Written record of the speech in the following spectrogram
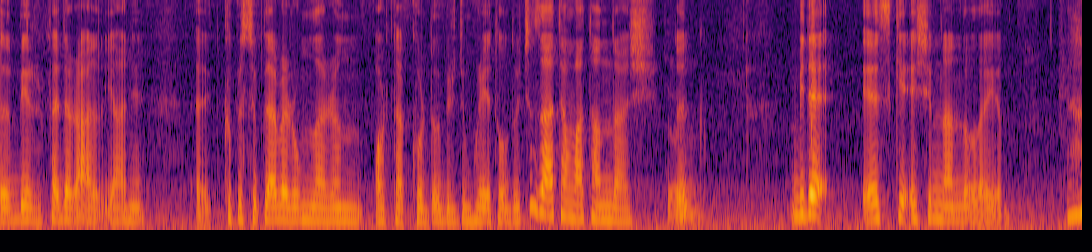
e, bir federal yani Kıbrıs Türkler ve Rumların ortak kurduğu bir cumhuriyet olduğu için zaten vatandaştık. Tamam. Bir de eski eşimden dolayı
